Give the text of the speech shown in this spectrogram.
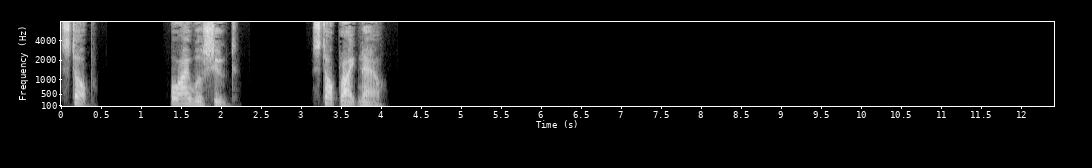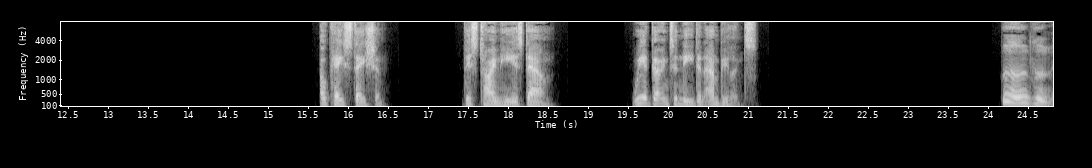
Stop. Or I will shoot. Stop right now. Okay, station. This time he is down. We are going to need an ambulance. Hmm hmm.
